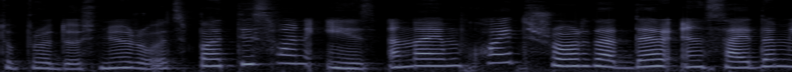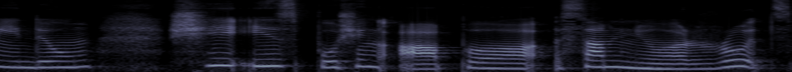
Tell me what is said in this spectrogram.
to produce new roots, but this one is, and I am quite sure that there inside the medium she is pushing up uh, some newer roots.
